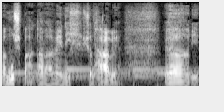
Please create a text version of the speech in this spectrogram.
Man muss sparen. Aber wenn ich schon habe, äh,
